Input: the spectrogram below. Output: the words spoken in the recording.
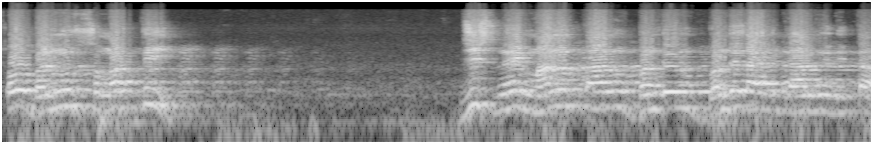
ਉਹ ਬਣੂ ਸਮਰਤੀ ਜਿਸ ਨੇ ਮਾਨਵਤਾ ਨੂੰ ਬੰਦੇ ਨੂੰ ਬੰਦੇ ਦਾ ਅਧਿਕਾਰ ਨਹੀਂ ਦਿੱਤਾ,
